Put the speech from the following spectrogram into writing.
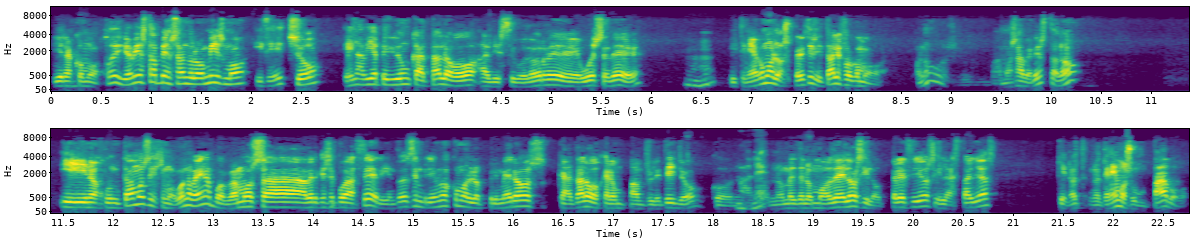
Y era como, joder, yo había estado pensando lo mismo y de hecho él había pedido un catálogo al distribuidor de USD Ujú. y tenía como los precios y tal y fue como, bueno, pues vamos a ver esto, ¿no? Y nos juntamos y dijimos, bueno, venga, pues vamos a ver qué se puede hacer. Y entonces imprimimos como los primeros catálogos, que era un panfletillo con Vale. los nombres de los modelos y los precios y las tallas, que no, no teníamos un pavo.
